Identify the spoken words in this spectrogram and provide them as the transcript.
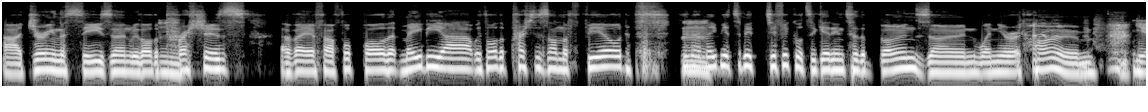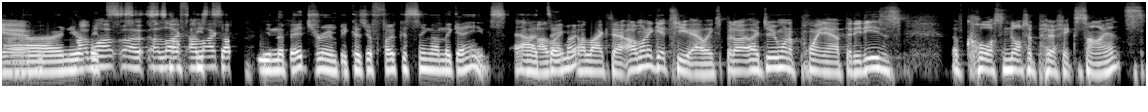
uh, during the season with all the Mm. pressures of AFL football that maybe uh, with all the pressures on the field, you know, Mm. maybe it's a bit difficult to get into the bone zone when you're at home. Yeah. uh, and you're I a bit wa- I- I like- I like- in the bedroom because you're focusing on the games. Uh, I like, I like that. I want to get to you, Alex, but I, I do want to point out that it is, of course, not a perfect science.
